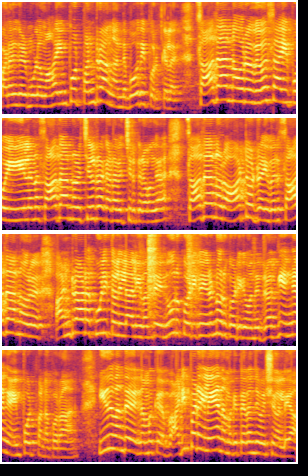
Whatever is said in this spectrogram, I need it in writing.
படகுகள் மூலமாக இம்போர்ட் பண்றாங்க அந்த போதைப் பொருட்களை. சாதாரண ஒரு விவசாயி போய் இல்லைன்னா சாதாரண ஒரு சில்லறை கடை வச்சிருக்கிறவங்க சாதாரண ஒரு ஆட்டோ டிரைவர் சாதாரண ஒரு அன்றாட கூலி தொழிலாளி வந்து நூறு கோடிக்கு இருநூறு கோடிக்கு வந்து ட்ரக் எங்கெங்க இம்போர்ட் பண்ண போறான்? இது வந்து நமக்கு அடிப்படையிலேயே நமக்கு தெரிஞ்ச விஷயம் இல்லையா?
